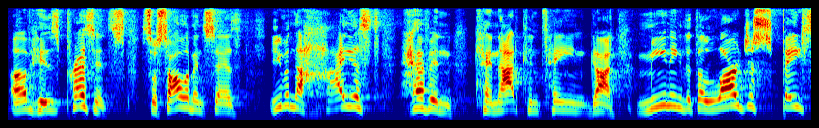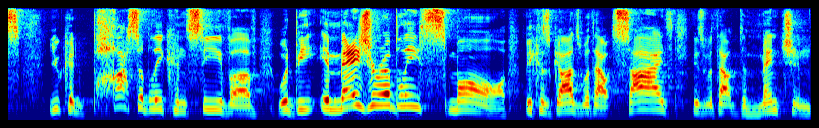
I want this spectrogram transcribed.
of his presence. So Solomon says, even the highest heaven cannot contain God, meaning that the largest space you could possibly conceive of would be immeasurably small because God's without size, He's without dimension.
